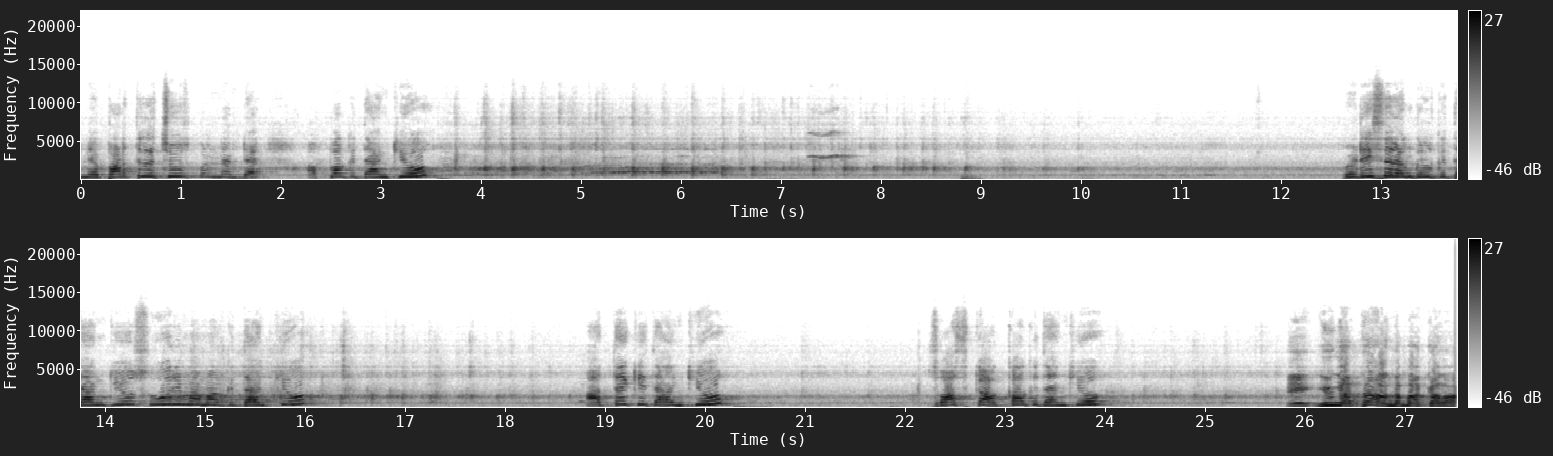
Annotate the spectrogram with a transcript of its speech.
இந்த படத்தில் சூஸ் பண்ண டே- அப்பாவுக்கு தேங்க்யூ ப்ரொடியூசர் அங்கிளுக்கு தேங்க்யூ சூரி மாமாவுக்கு தேங்க்யூ அத்தைக்கு தேங்க்யூ சுவாசிகா அக்காவுக்கு தேங்க்யூ ஏய் இவங்க அத்தா அந்த அம்மா அக்காவா?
